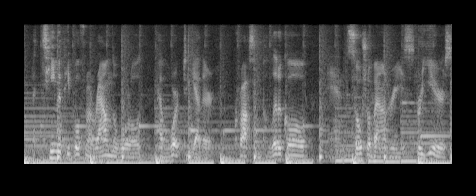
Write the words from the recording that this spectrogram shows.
A team of people from around the world have worked together, crossing political and social boundaries for years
